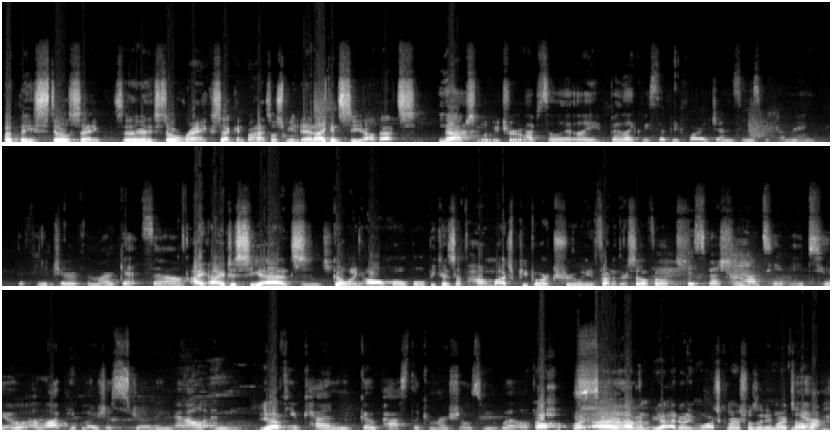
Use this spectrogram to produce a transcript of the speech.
but they still saying so they still rank second behind social media. And I can see how that's Yeah. absolutely true. Absolutely. But like we said before, Gen Z is becoming the future of the market. So, I, I just see ads going all mobile because of how much people are truly in front of their cell phones. especially on TV too, a lot of people are just streaming now. And Yeah. if you can go past the commercials, you will. Oh, like, I haven't. Yeah, I don't even watch commercials anymore. It's awful.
